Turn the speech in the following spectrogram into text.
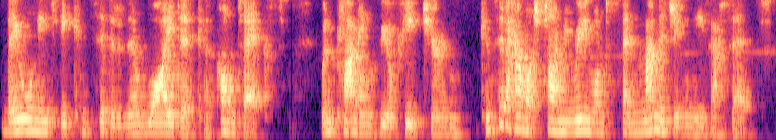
they all need to be considered in a wider context when planning for your future and consider how much time you really want to spend managing these assets.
